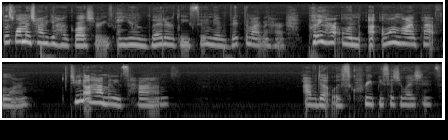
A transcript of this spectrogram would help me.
This woman trying to get her groceries, and you're literally sitting there victimizing her, putting her on an online platform. Do you know how many times I've dealt with creepy situations?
